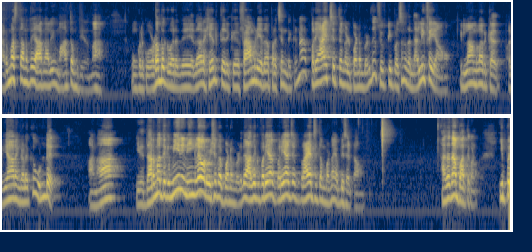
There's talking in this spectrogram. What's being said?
கர்மஸ்தானத்தை யாருனாலையும் மாற்ற முடியாதுமா உங்களுக்கு உடம்புக்கு வருது ஏதாவது ஹெல்த் இருக்குது ஃபேமிலி ஏதாவது பிரச்சனை இருக்குன்னா பிராயச்சித்தங்கள் பண்ணும்பொழுது ஃபிஃப்டி பர்சன்ட் அது நலிஃபை ஆகும். இல்லாமலாம் இருக்காது. பரிகாரங்களுக்கு உண்டு. ஆனால் இது தர்மத்துக்கு மீறி நீங்களே ஒரு விஷயத்த பண்ணும்பொழுது அதுக்கு பரியா பரியாச்ச பிராயச்சித்தம் பண்ணால் எப்படி செட் ஆகும்? அதை தான் பார்த்துக்கணும். இப்போ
